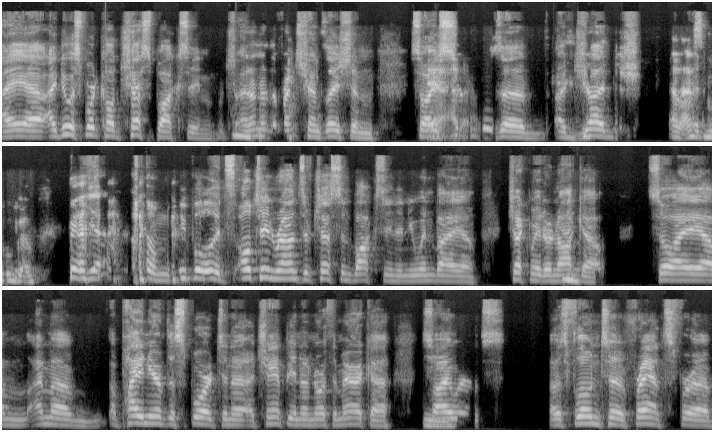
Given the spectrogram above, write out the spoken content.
I uh, I do a sport called chess boxing, which I don't know the French translation. So yeah, I serve as a a judge. I'll ask Google. yeah, um, people. It's alternate rounds of chess and boxing, and you win by a checkmate or knockout. So I um I'm a, a pioneer of the sport and a, a champion in North America. So mm. I was I was flown to France for a,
